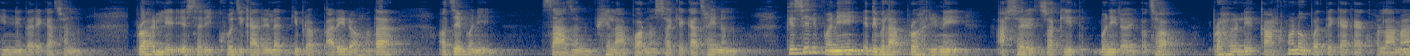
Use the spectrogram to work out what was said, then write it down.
हिँड्ने गरेका छन्। प्रहरीले यसरी खोजी कार्यलाई तीव्र पारिरहँदा अझै पनि साजन फेला पर्न सकेका छैनन्। त्यसैले पनि यति बेला प्रहरी नै आश्चर्यचकित बनिरहेको छ। प्रहरीले काठमाडौँ उपत्यकाका खोलामा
